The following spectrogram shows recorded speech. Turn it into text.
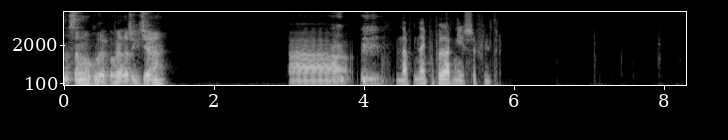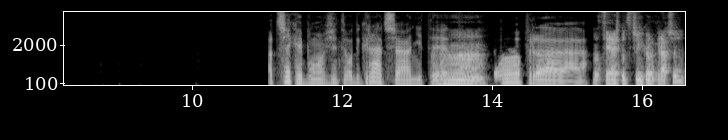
Na samą górę powiadasz i gdzie? A... Na, najpopularniejszy filtr. A czekaj, bo mam wzięty od gracza, a nie ten. A, Dobra. otwierać pod skrzynkę od graczy?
